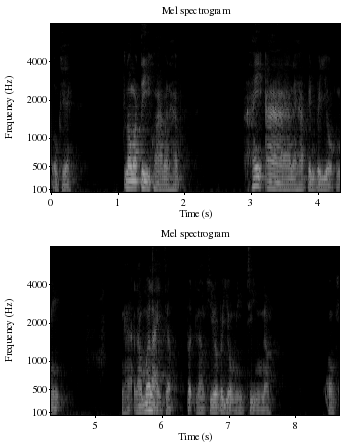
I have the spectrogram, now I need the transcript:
โอเคเรามาตีความกันครับ ให้ R นะครับเป็นประโยคนี้นะฮะเราเมื่อไหร่จะเราคิดว่าประโยคนี้จริงเนาะ โอเค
